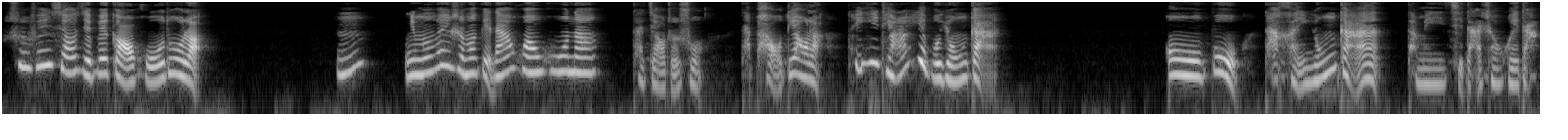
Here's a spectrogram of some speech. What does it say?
是非小姐被搞糊涂了。嗯，你们为什么给他欢呼呢？他叫着说：“他跑掉了，他一点也不勇敢。”哦不，他很勇敢！他们一起大声回答：“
